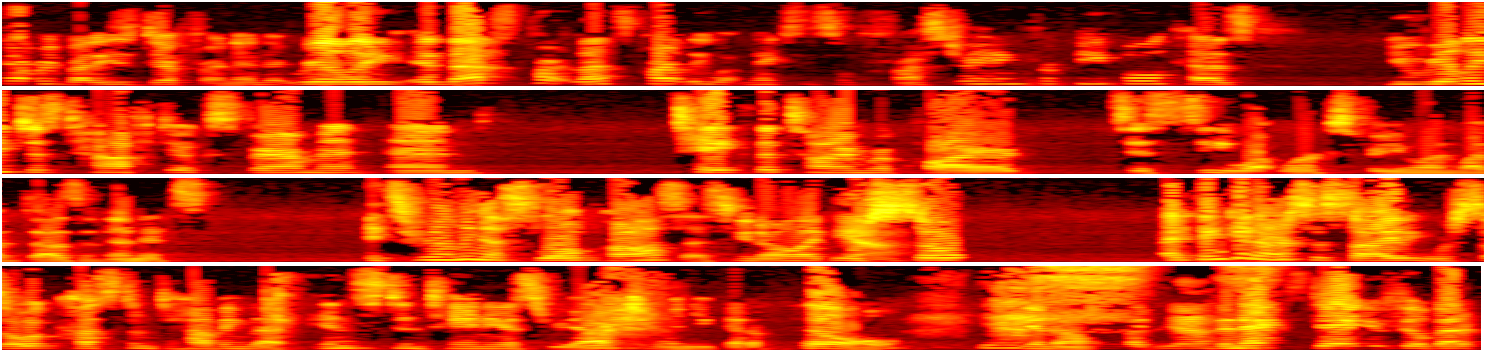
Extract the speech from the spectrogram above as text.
everybody's different, and it really it, that's part that's partly what makes it so frustrating for people because you really just have to experiment and take the time required to see what works for you and what doesn't, and it's it's really a slow process. You know, like Yeah. we're so. I think in our society we're so accustomed to having that instantaneous reaction when you get a pill. Yes. You know, like yes. the next day you feel better.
